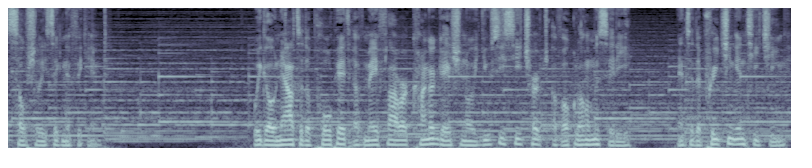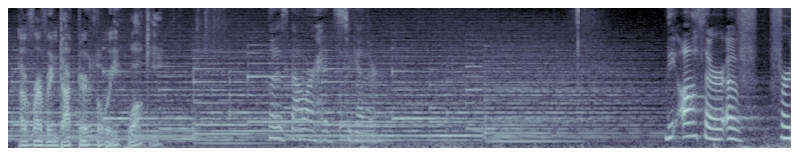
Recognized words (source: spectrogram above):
socially significant. We go now to the pulpit of Mayflower Congregational UCC Church of Oklahoma City and to the preaching and teaching of Reverend Dr. Lori Walke. Let us bow our heads together. The author of 1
